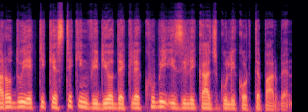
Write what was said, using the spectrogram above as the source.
আরও দুই একটি কেস্টেকিং ভিডিও দেখলে খুবই ইজিলি কাজগুলি করতে পারবেন।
